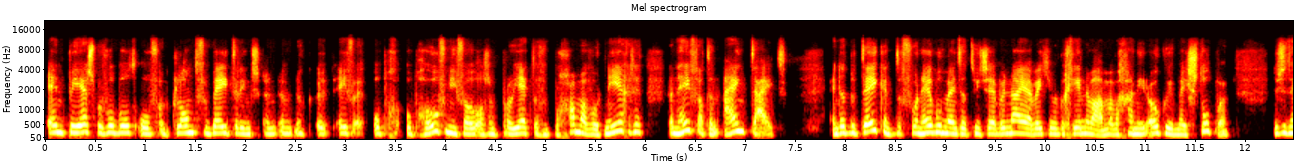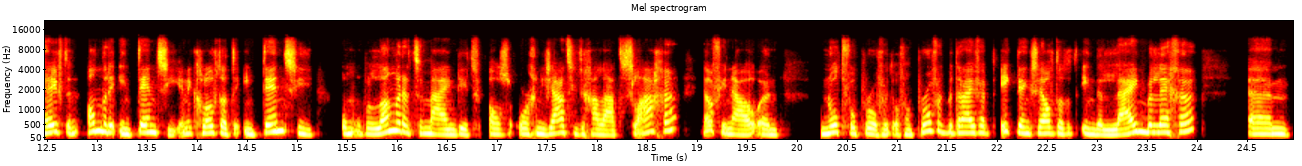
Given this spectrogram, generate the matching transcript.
NPS bijvoorbeeld of een klantverbeterings, een, een, even op, op hoofdniveau als een project of een programma wordt neergezet, dan heeft dat een eindtijd. En dat betekent voor een heleboel mensen dat we iets hebben, nou ja, weet je, we beginnen wel, maar we gaan hier ook weer mee stoppen. Dus het heeft een andere intentie. En ik geloof dat de intentie om op langere termijn dit als organisatie te gaan laten slagen, of je nou een not-for-profit of een profit bedrijf hebt, ik denk zelf dat het in de lijn beleggen um,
